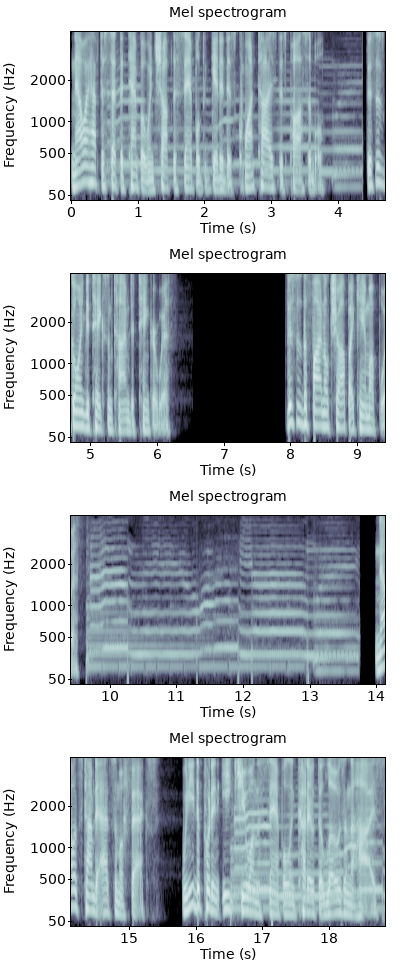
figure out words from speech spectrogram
Now I have to set the tempo and chop the sample to get it as quantized as possible. This is going to take some time to tinker with. This is the final chop I came up with. Now it's time to add some effects. We need to put an EQ on the sample and cut out the lows and the highs.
